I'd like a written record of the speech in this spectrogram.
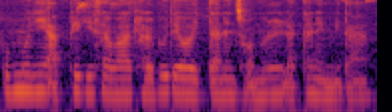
본문이 앞의 기사와 결부되어 있다는 점을 나타냅니다.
